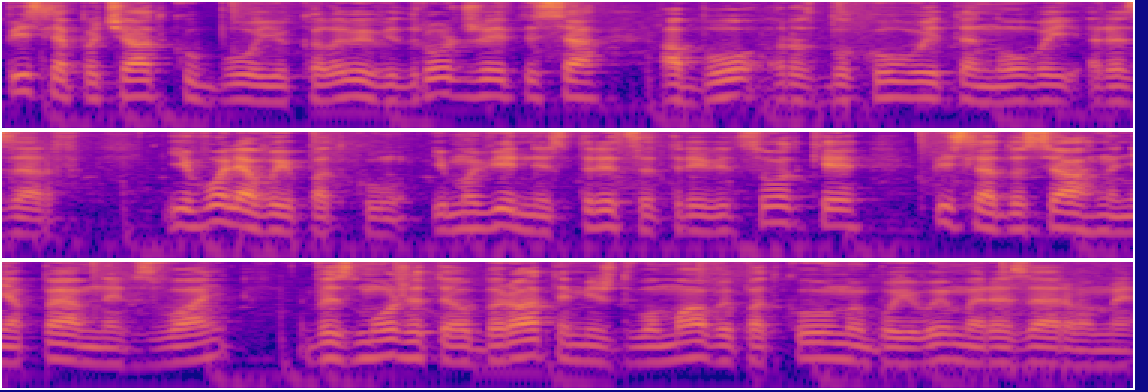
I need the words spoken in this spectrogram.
після початку бою, коли ви відроджуєтеся або розблоковуєте новий резерв. І воля випадку, ймовірність 33%. Після досягнення певних звань ви зможете обирати між двома випадковими бойовими резервами.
